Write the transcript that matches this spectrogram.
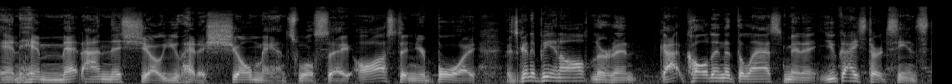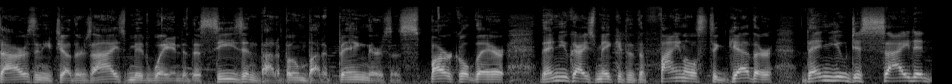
and him met on this show. You had a showmance, we'll say. Austin, your boy, is going to be an alternate got called in at the last minute. You guys start seeing stars in each other's eyes midway into the season. Bada boom, bada bing. There's a sparkle there. Then you guys make it to the finals together. Then you decided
